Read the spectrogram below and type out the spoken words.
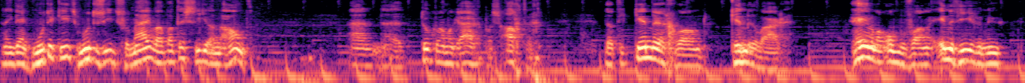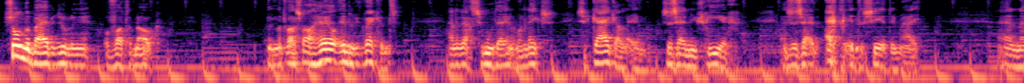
En ik denk, moet ik iets? Moeten ze iets voor mij? Wat, wat is hier aan de hand? En uh, toen kwam ik eigenlijk pas achter dat die kinderen gewoon kinderen waren. Helemaal onbevangen, in het hier en nu zonder bijbedoelingen of wat dan ook. En was wel heel indrukwekkend. En ik dacht, ze moeten helemaal niks. Ze kijken alleen maar. Ze zijn nieuwsgierig. En ze zijn echt geïnteresseerd in mij. En uh,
